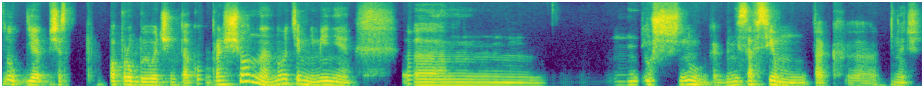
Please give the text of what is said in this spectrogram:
ну, я сейчас попробую очень так упрощенно, но тем не менее уж, ну, как бы не совсем так, э, значит,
